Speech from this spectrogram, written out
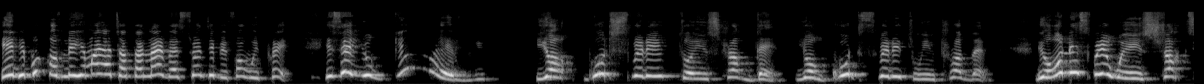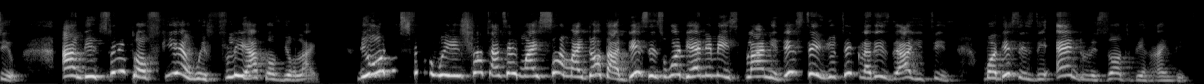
In the book of Nehemiah, chapter 9, verse 20, before we pray, he said, You give your good spirit to instruct them, your good spirit to instruct them. The Holy Spirit will instruct you, and the spirit of fear will flee out of your life. The Holy Spirit will instruct and say, My son, my daughter, this is what the enemy is planning. This thing you think like this is how it is, but this is the end result behind it.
